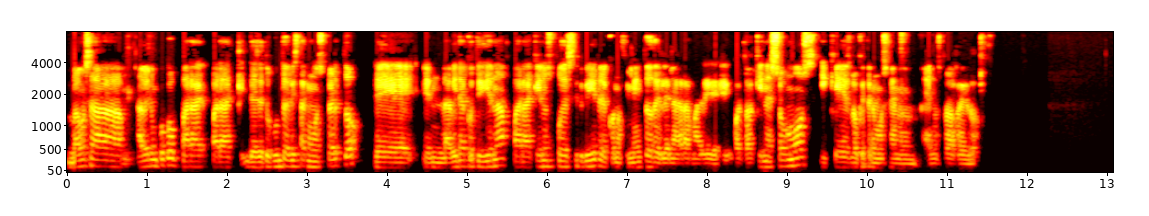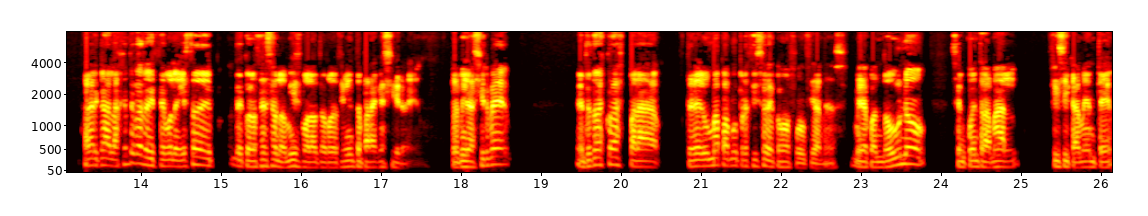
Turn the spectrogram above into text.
vamos a, ver un poco, para, desde tu punto de vista como experto, eh, en la vida cotidiana, ¿para qué nos puede servir el conocimiento del Enneagrama, de, en cuanto a quiénes somos y qué es lo que tenemos en, en nuestro alrededor? A ver, claro, la gente cuando dice, bueno, ¿y esto de, conocerse a uno mismo, el autoconocimiento, para qué sirve? Pues mira, sirve, entre otras cosas, para tener un mapa muy preciso de cómo funcionas. Mira, cuando uno se encuentra mal físicamente,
